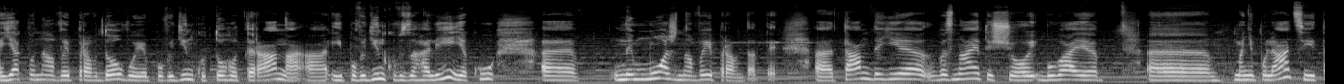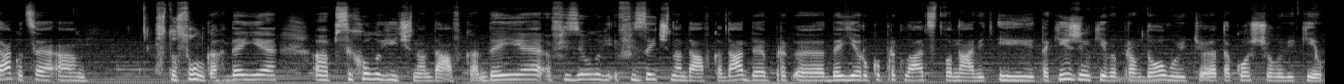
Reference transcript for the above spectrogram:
як вона виправдовує поведінку того тирана і поведінку взагалі, яку не можна виправдати. Е, Там, де є, ви знаєте, що буває е, маніпуляції, так, оце. е, стосунках, де є е, психологічна давка, де є фізіологі... фізична давка, да, де, е, де є рукоприкладство навіть. І такі жінки виправдовують е, також чоловіків.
